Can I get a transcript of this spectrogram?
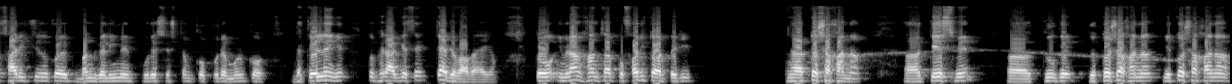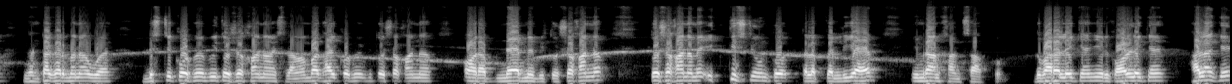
सारी चीज़ों को एक बंद गली में, पूरे सिस्टम को, पूरे मुल्क को धकेल लेंगे तो फिर आगे से क्या जवाब आएगा? तो इमरान खान साहब को फौरी तौर पर जी तोशाखाना केस में क्योंकि जो तोशा खाना, ये तोशा खाना घंटा घर बना हुआ है। डिस्ट्रिक्ट कोर्ट में भी तोशा खाना, इस्लामाबाद हाई कोर्ट में भी तोशा खाना, और अब नैब में भी तोशा खाना। तोशा खाना में 21 जून को तलब कर लिया है इमरान खान साहब को। दोबारा लेके आए जी, रिकॉर्ड लेके आए। हालाँकि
